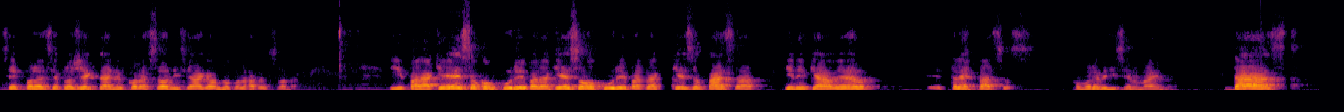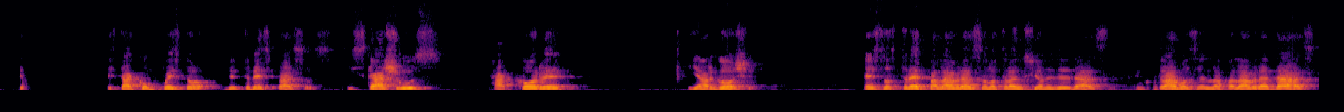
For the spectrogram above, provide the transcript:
se, se proyecta en el corazón y se haga uno con la persona. Y para que eso concurre, para que eso ocurre, para que eso pasa, tiene que haber eh, tres pasos, como Rebbe dice en el Das está compuesto de tres pasos. Iskashrus, Hakore y Argoshe. Estas tres palabras son las traducciones de Das. Encontramos la palabra Das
